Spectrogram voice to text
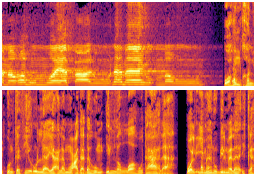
أمرهم ويفعلون ما يؤمرون. وهم خلق كثير لا يعلم عددهم إلا الله تعالى والإيمان بالملائكة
